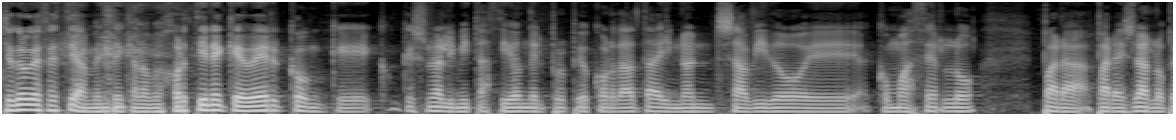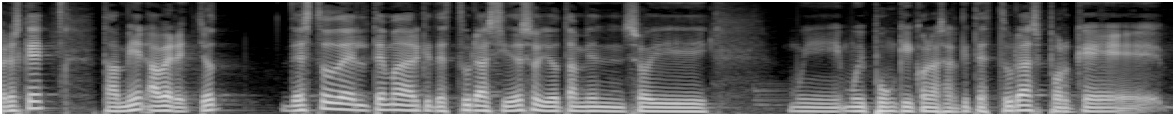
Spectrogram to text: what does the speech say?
Yo creo que efectivamente, que a lo mejor tiene que ver con que, es una limitación del propio Core Data y no han sabido eh, cómo hacerlo para, aislarlo. Pero es que también, a ver, yo de esto del tema de arquitecturas y de eso, yo también soy muy, muy punky con las arquitecturas porque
